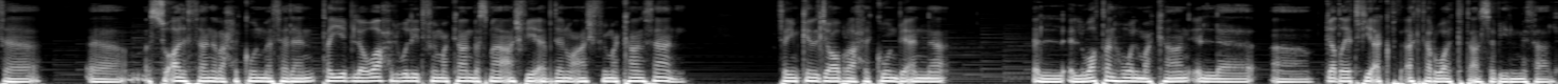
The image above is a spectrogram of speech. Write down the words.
فالسؤال آه، الثاني راح يكون مثلا طيب لو واحد ولد في مكان بس ما عاش فيه أبدا وعاش في مكان ثاني؟ فيمكن الجواب راح يكون بأن الوطن هو المكان اللي آه، قضيت فيه أكثر وقت على سبيل المثال.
